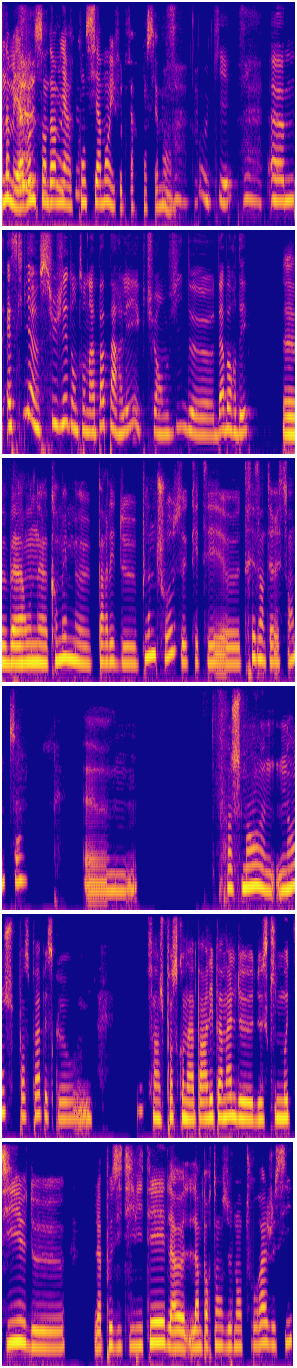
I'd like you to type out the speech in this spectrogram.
non, mais avant de s'endormir consciemment, il faut le faire consciemment. Ok. Euh, est-ce qu'il y a un sujet dont on n'a pas parlé et que tu as envie d'aborder? Euh, bah, On a quand même parlé de plein de choses qui étaient très intéressantes. Franchement, non, je pense pas parce que, enfin, je pense qu'on a parlé pas mal de, ce qui me motive, de la positivité, l'importance de l'entourage aussi.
